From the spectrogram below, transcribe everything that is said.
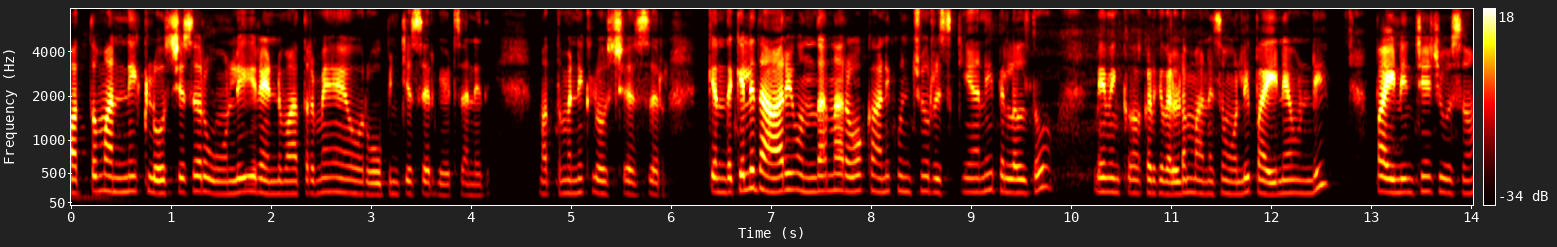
మొత్తం అన్నీ క్లోజ్ చేశారు. ఓన్లీ రెండు మాత్రమే ఓపెన్ చేశారు గేట్స్ అనేది. మొత్తం అన్నీ క్లోజ్ చేశారు. కిందకెళ్ళి దారి ఉందన్నారు కానీ కొంచెం రిస్కీ అని పిల్లలతో మేము ఇంకా అక్కడికి వెళ్ళడం మానేసాం. ఓన్లీ పైనే ఉండి పైనుంచే చూసాం.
